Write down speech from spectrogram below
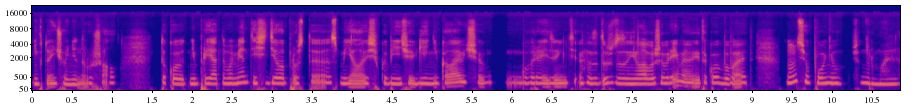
Никто ничего не нарушал. Такой вот неприятный момент. Я сидела просто, смеялась в кабинете Евгения Николаевича, говоря, извините за то, что заняла ваше время, и такое бывает. Но он все понял, все нормально.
